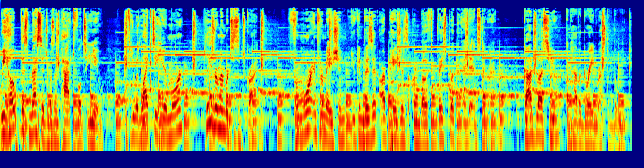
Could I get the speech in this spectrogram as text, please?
We hope this message was impactful to you. If you would like to hear more, please remember to subscribe. For more information, you can visit our pages on both Facebook and Instagram. God bless you and have a great rest of the week.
